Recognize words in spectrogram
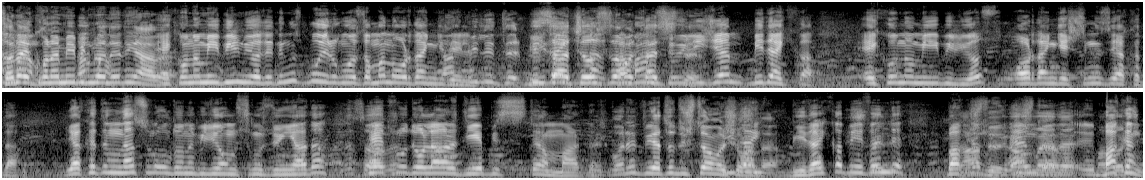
sana ekonomiyi bilmiyor dedin ya abi. Ekonomiyi bilmiyor dediniz. Buyurun o zaman oradan gidelim. bir litre- bir saat çalıştığı zaman tamam, kaç litre? söyleyeceğim. Bir dakika. Ekonomiyi biliyoruz. Oradan geçtiniz yakıta. Yakıtın nasıl olduğunu biliyor musunuz dünyada? Nasıl abi? Petrodolar diye bir sistem vardır. Varil fiyatı düştü ama Bir şu dakika, anda. bir dakika beyefendi. Bakın, Düştü, düştü abi. e, bakın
